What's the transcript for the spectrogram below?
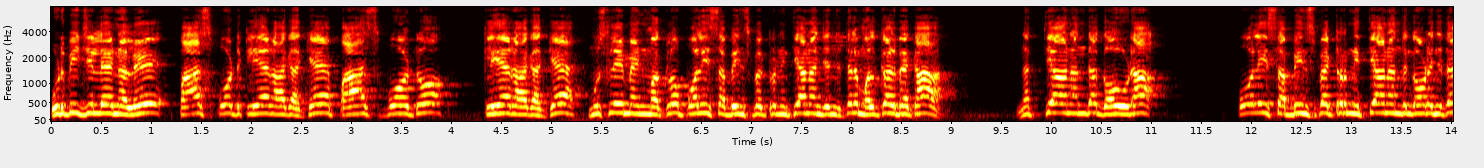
ಉಡುಪಿ ಜಿಲ್ಲೆನಲ್ಲಿ ಪಾಸ್ಪೋರ್ಟ್ ಕ್ಲಿಯರ್ ಆಗಕ್ಕೆ, ಪಾಸ್ಪೋರ್ಟ್ ಕ್ಲಿಯರ್ ಆಗಕ್ಕೆ ಮುಸ್ಲಿಂ ಹೆಣ್ಮಕ್ಳು, ಪೊಲೀಸ್ ಸಬ್ ಇನ್ಸ್ಪೆಕ್ಟರ್ ನಿತ್ಯಾನಂದನ್ ಜೊತೆ ಮಲ್ಕೊಳ್ಬೇಕಾ? Nithyananda Gowda, police sub inspector Nithyananda Gowda ಜೊತೆ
